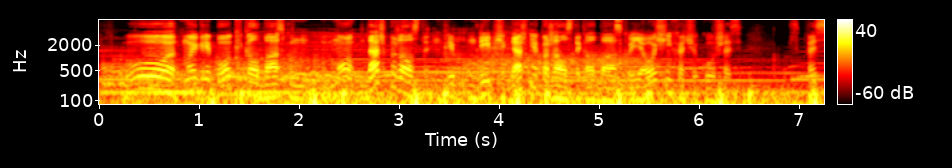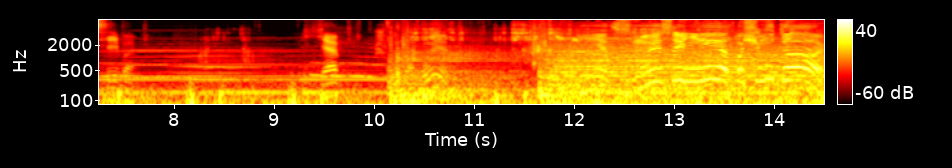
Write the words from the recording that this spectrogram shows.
Вот, мой грибок и колбаску. Мо... Дашь, пожалуйста, гриб... грибчик, дашь мне, пожалуйста, колбаску? Я очень хочу кушать. Спасибо. Я... Могу я? Нет, в смысле нет? Почему так?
